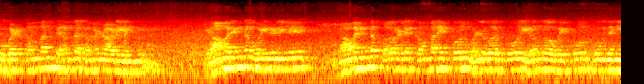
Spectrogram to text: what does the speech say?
புகழ் கம்பன் பிறந்த தமிழ்நாடு என்றும் யாமறிந்த மொழிகளில் யாமறிந்த புலவர்களே கம்பனைப் போல் வள்ளுவர் போல் இளங்கோவை போல் கோவிதனி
